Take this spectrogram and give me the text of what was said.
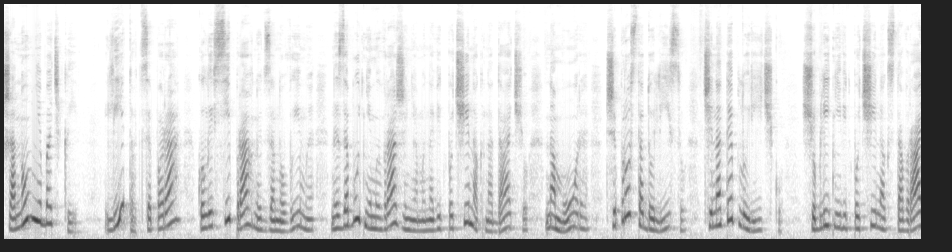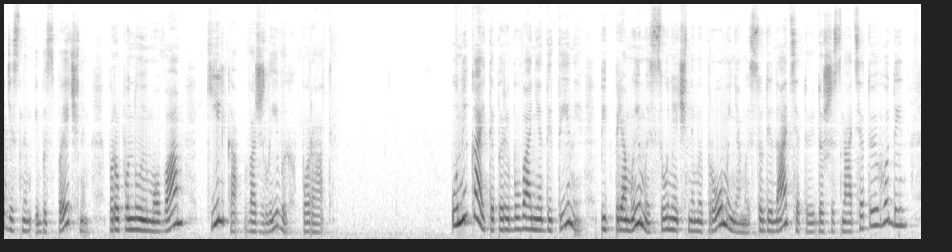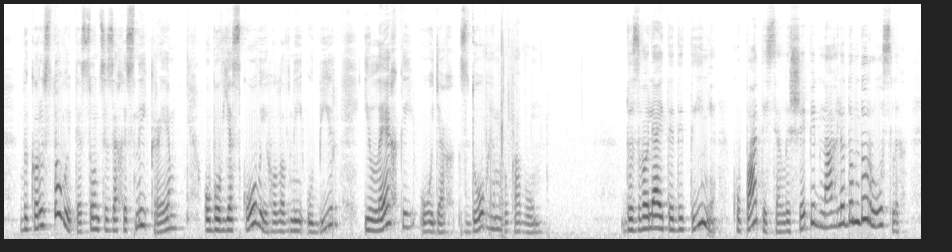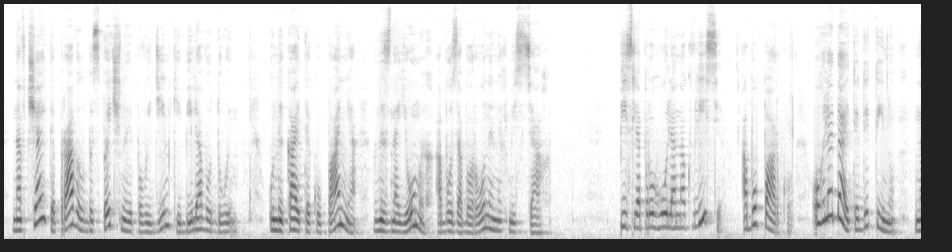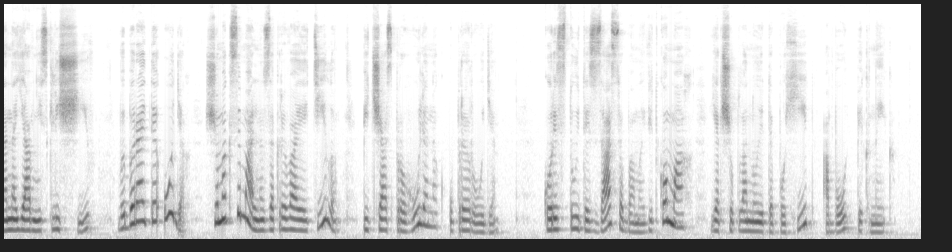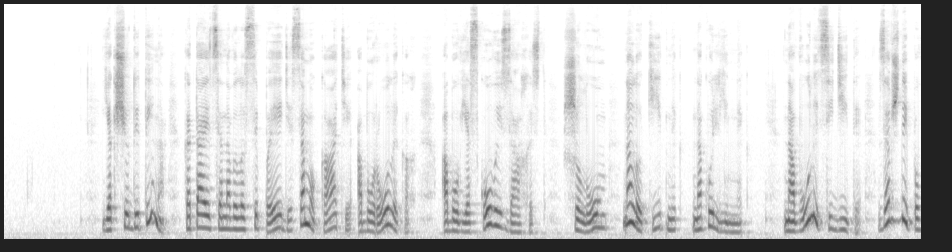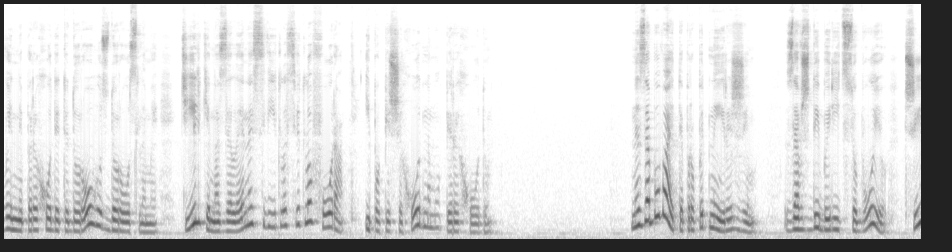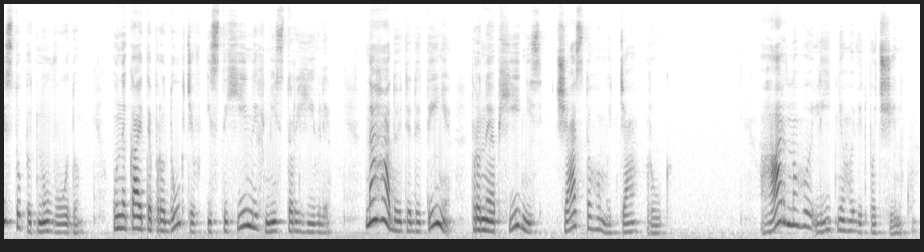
Шановні батьки, літо це пора, коли всі прагнуть за новими, незабутніми враженнями на відпочинок на дачу, на море, чи просто до лісу, чи на теплу річку. Щоб літній відпочинок став радісним і безпечним, пропонуємо вам кілька важливих порад. Уникайте перебування дитини під прямими сонячними променями з 11 до 16 годин. Використовуйте сонцезахисний крем, обов'язковий головний убір і легкий одяг з довгим рукавом. Дозволяйте дитині купатися лише під наглядом дорослих. Навчайте правил безпечної поведінки біля водойм. Уникайте купання в незнайомих або заборонених місцях. Після прогулянок в лісі або парку оглядайте дитину на наявність кліщів, вибирайте одяг, що максимально закриває тіло під час прогулянок у природі. Користуйтесь засобами від комах, якщо плануєте похід або пікник. Якщо дитина катається на велосипеді, самокаті або роликах, обов'язковий захист, шолом, налокітник, наколінник. На вулиці діти завжди повинні переходити дорогу з дорослими тільки на зелене світло світлофора і по пішохідному переходу. Не забувайте про питний режим. Завжди беріть з собою чисту питну воду. Уникайте продуктів із стихійних місць торгівлі. Нагадуйте дитині про необхідність частого миття рук. Гарного літнього відпочинку!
